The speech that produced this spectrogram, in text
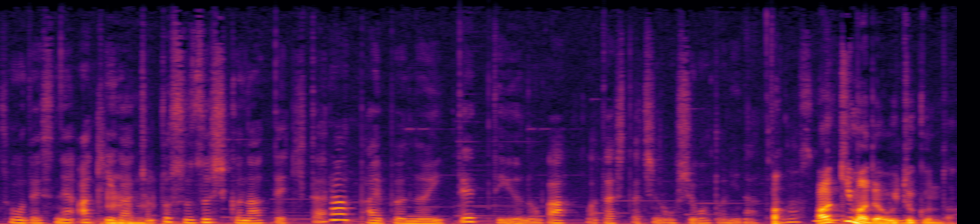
そうですね。秋がちょっと涼しくなってきたらパイプ抜いてっていうのが私たちのお仕事になってあますね。秋までは置いとくんだ、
